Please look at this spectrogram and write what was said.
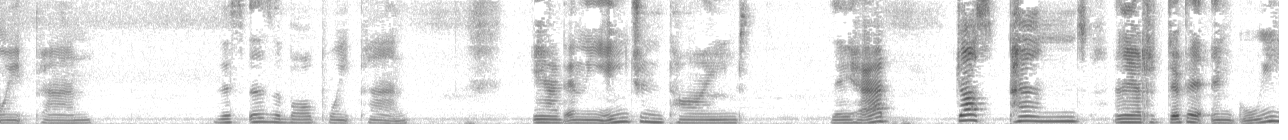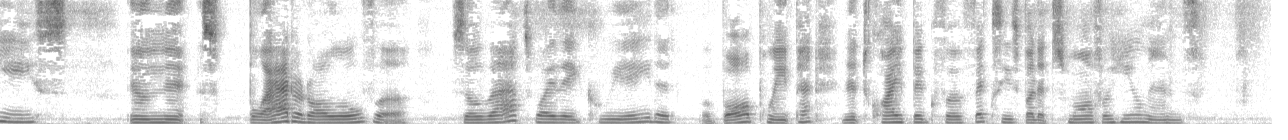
ballpoint pen. This is a ballpoint pen. And in the ancient times, they had just pens and they had to dip it in grease and it splattered all over. So that's why they created a ballpoint pen and it's quite big for fixies but it's small for humans.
